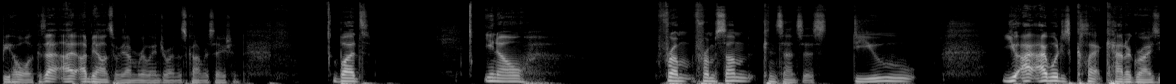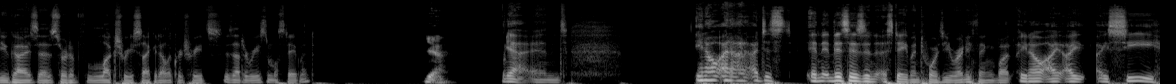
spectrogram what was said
Behold, because I, I, I'll be honest with you, I'm really enjoying this conversation. But you know, from from some consensus, do you you I, I would just cl- categorize you guys as sort of luxury psychedelic retreats. Is that a reasonable statement? yeah. Yeah, and you know, and I, I just and this isn't a statement towards you or anything, but you know, I I, I see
